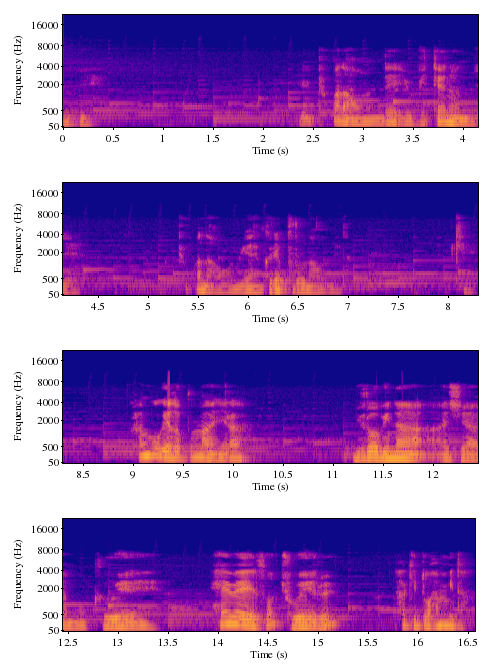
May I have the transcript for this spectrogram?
여기, 여기 표가 나오는데 이 밑에는 이제 표가 나오고 위에는 그래프로 나옵니다. 이렇게 한국에서 뿐만 아니라 유럽이나 아시아 뭐 그 외 해외에서 조회를 하기도 합니다.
